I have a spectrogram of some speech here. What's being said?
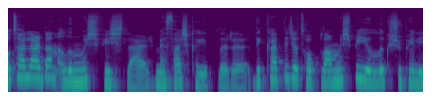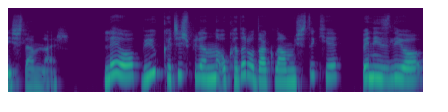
Otellerden alınmış fişler, mesaj kayıtları, dikkatlice toplanmış bir yıllık şüpheli işlemler. Leo büyük kaçış planına o kadar odaklanmıştı ki ben izliyor,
